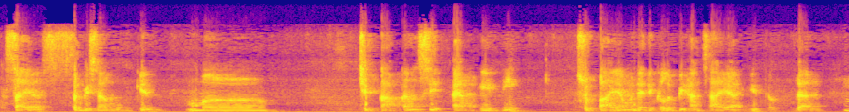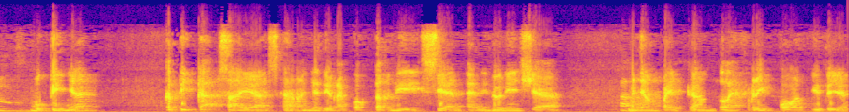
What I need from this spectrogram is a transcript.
saya sebisa mungkin menciptakan si R ini supaya menjadi kelebihan saya gitu dan Hmm. buktinya ketika saya sekarang jadi reporter di CNN Indonesia Ah. menyampaikan live report gitu ya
